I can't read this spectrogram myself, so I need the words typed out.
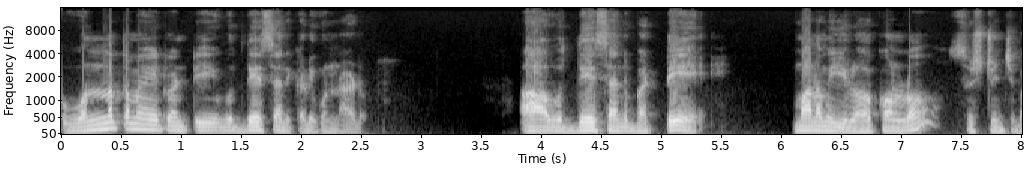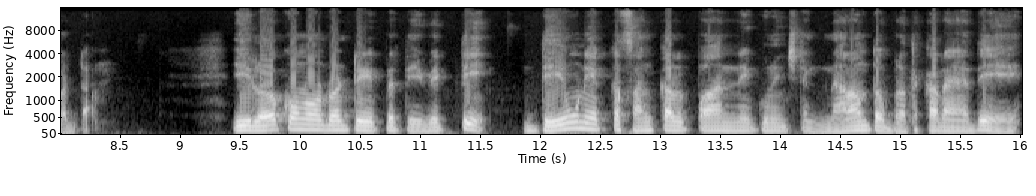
ఉన్నతమైనటువంటి ఉద్దేశాన్ని కలిగి ఉన్నాడు ఆ ఉద్దేశాన్ని బట్టే మనం ఈ లోకంలో సృష్టించబడ్డాం. ఈ లోకంలో ఉన్నటువంటి ప్రతి వ్యక్తి దేవుని యొక్క సంకల్పాన్ని గురించిన జ్ఞానంతో బ్రతకనేదే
